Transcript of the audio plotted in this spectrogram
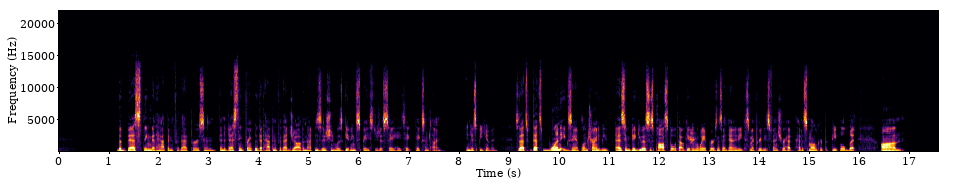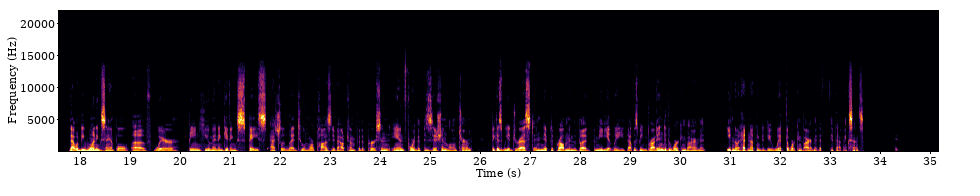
the best thing that happened for that person and the best thing, frankly, that happened for that job and that position was giving space to just say, hey, take, take some time and just be human. So that's that's one example. I'm trying to be as ambiguous as possible without giving away a person's identity because my previous venture had had a small group of people, but um, that would be one example of where being human and giving space actually led to a more positive outcome for the person and for the position long term because we addressed and nipped a problem in the bud immediately that was being brought into the work environment, even though it had nothing to do with the work environment, if, if that makes sense.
